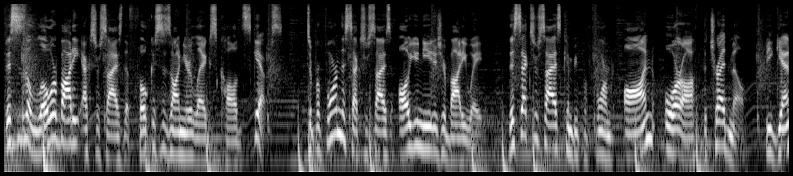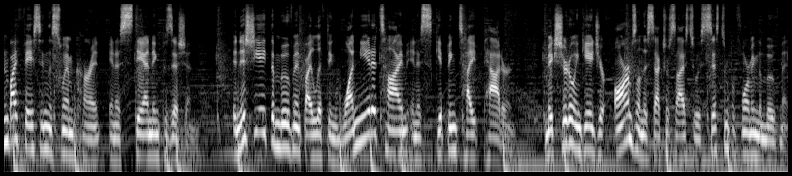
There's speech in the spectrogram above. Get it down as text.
This is a lower body exercise that focuses on your legs called skips. To perform this exercise, all you need is your body weight. This exercise can be performed on or off the treadmill. Begin by facing the swim current in a standing position. Initiate the movement by lifting one knee at a time in a skipping type pattern. Make sure to engage your arms on this exercise to assist in performing the movement.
